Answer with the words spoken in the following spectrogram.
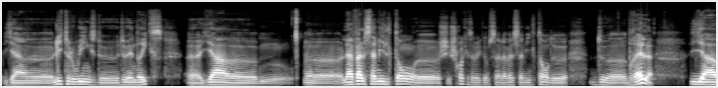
il y a euh, Little Wings de, de Hendrix, euh, il y a euh, La valse à mille temps, je, crois qu'elle s'appelle comme ça, La valse à mille temps de, de Brel. Il y a,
